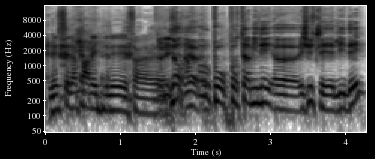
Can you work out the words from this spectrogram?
Laissez-la parler. De, non, pour, pour terminer, juste l'idée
